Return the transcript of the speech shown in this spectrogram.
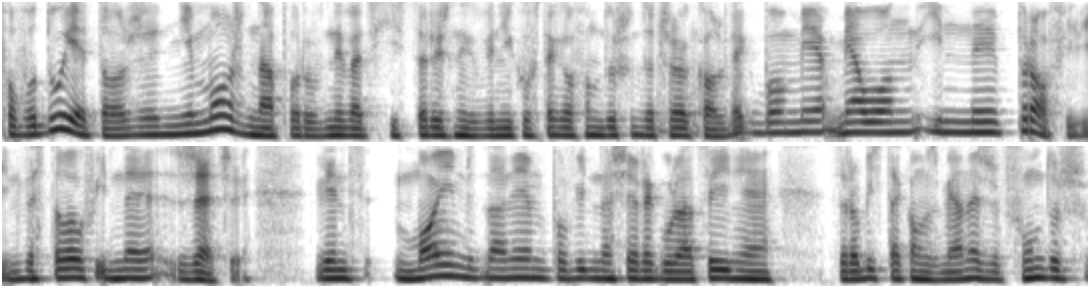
powoduje to, że nie można porównywać historycznych wyników tego funduszu do czegokolwiek, bo miał on inny profil, inwestował w inne rzeczy. Więc moim zdaniem powinno się regulacyjnie zrobić taką zmianę, że fundusz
